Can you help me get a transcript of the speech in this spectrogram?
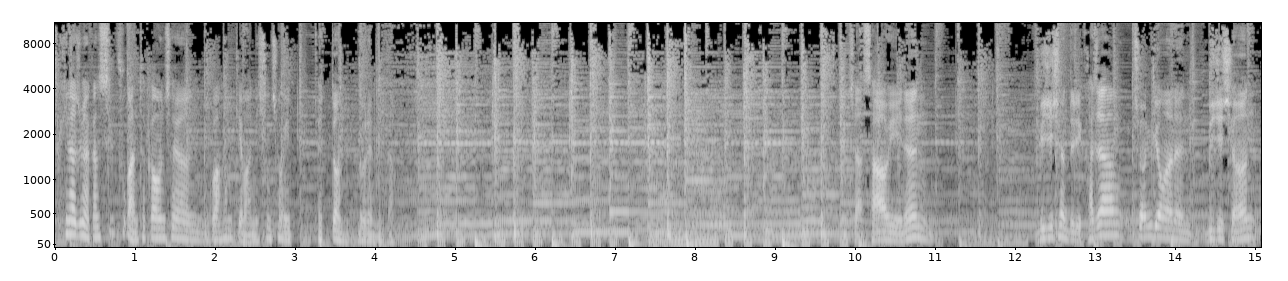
특히나 좀 약간 슬프고 안타까운 사연과 함께 많이 신청이 됐던 노래입니다. 자, 4위는 뮤지션들이 가장 존경하는 뮤지션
